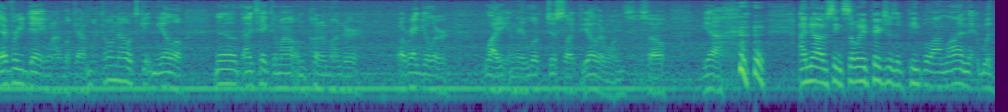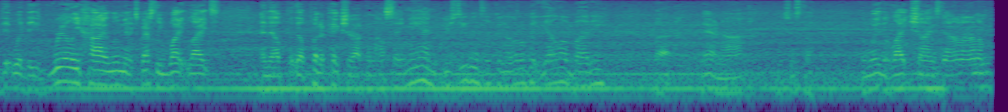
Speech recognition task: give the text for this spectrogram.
every day when I look at them, I'm like, oh no, it's getting yellow. No, I take them out and put them under a regular light and they look just like the other ones. So, yeah. I know I've seen so many pictures of people online that with with these really high lumen, especially white lights, and they'll they'll put a picture up, and I'll say, "Man, your seedling's looking a little bit yellow, buddy," but they're not. It's just the the way the light shines down on them.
